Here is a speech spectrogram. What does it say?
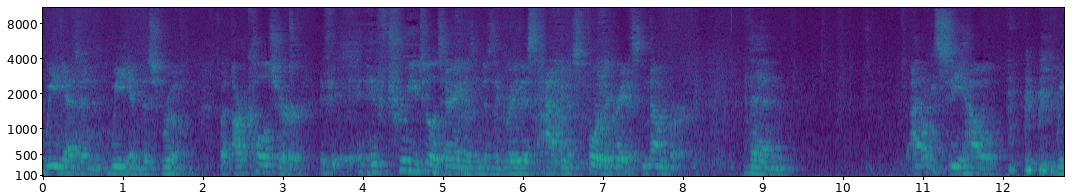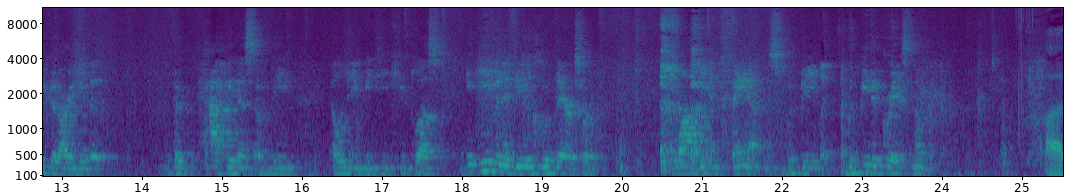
we, as in we in this room, but our culture. If, if true utilitarianism is the greatest happiness for the greatest number, then I don't see how we could argue that the happiness of the LGBTQ plus, even if you include their sort of lobby and fans, would be like would be the greatest number. Uh,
